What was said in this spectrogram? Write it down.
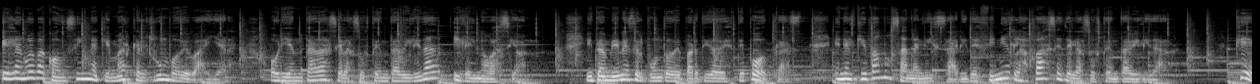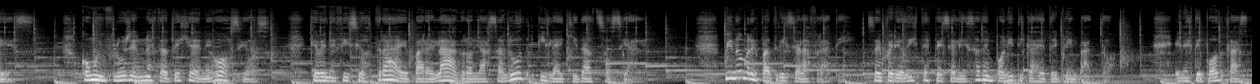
es la nueva consigna que marca el rumbo de Bayer, orientada hacia la sustentabilidad y la innovación. Y también es el punto de partida de este podcast, en el que vamos a analizar y definir las bases de la sustentabilidad. ¿Qué es? ¿Cómo influye en una estrategia de negocios? ¿Qué beneficios trae para el agro, la salud y la equidad social? Mi nombre es Patricia Lafrati, soy periodista especializada en políticas de triple impacto. En este podcast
